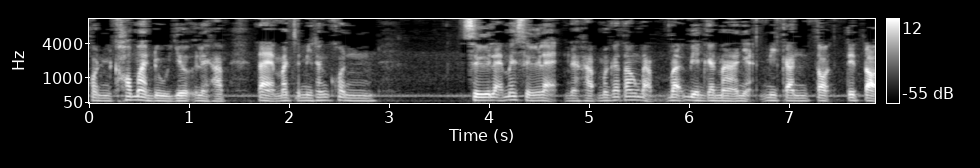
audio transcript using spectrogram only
คนเข้ามาดูเยอะเลยครับ แต่มันจะมีทั้งคนซื้อและไม่ซื้อแหละนะครับ มันก็ต้องแบบแวะเวียนกันมาเนี่ย มีการติดต่อ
